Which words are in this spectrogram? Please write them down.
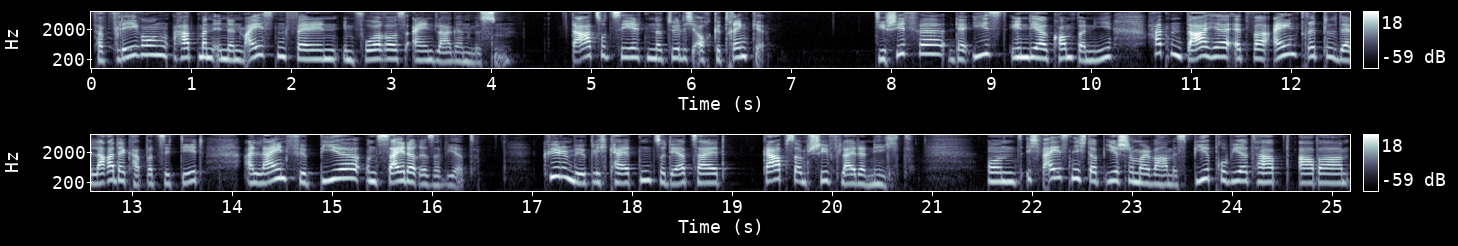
Verpflegung hat man in den meisten Fällen im Voraus einlagern müssen. Dazu zählten natürlich auch Getränke. Die Schiffe der East India Company hatten daher etwa ein Drittel der Ladekapazität allein für Bier und Cider reserviert. Kühlmöglichkeiten zu der Zeit gab es am Schiff leider nicht. Und ich weiß nicht, ob ihr schon mal warmes Bier probiert habt, aber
